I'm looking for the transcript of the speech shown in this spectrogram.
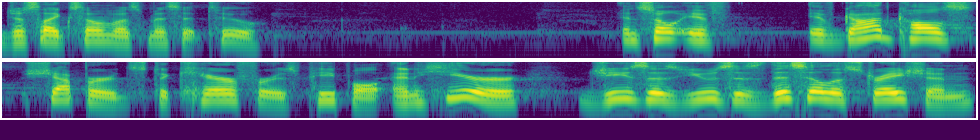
Just like some of us miss it too. And so if if God calls shepherds to care for his people, and here Jesus uses this illustration,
